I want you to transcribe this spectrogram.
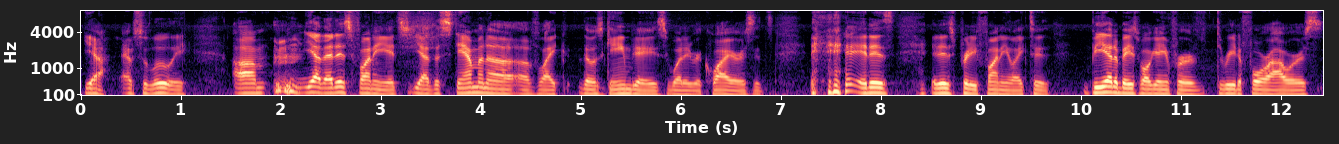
Yeah, absolutely. Um, yeah, that is funny. It's yeah, the stamina of like those game days, what it requires. It's it is it is pretty funny. Like to be at a baseball game for three to four hours,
